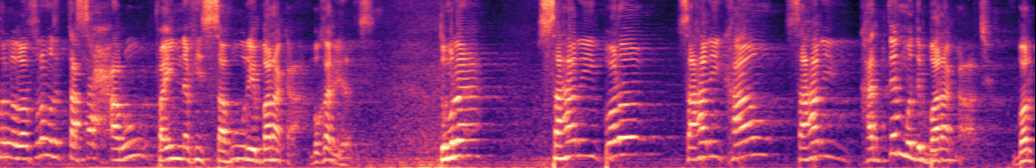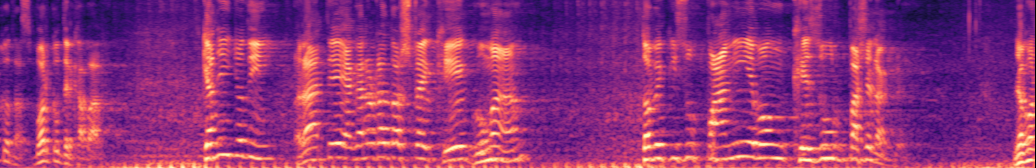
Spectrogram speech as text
সাল্লাহ সাল্লাম তাসাহারু ফাইন নাফিস সাহুরে বারাকা। বোখারি হাদিস। তোমরা সাহারি পড়ো, সাহারি খাও, সাহারি খাদ্যের মধ্যে বারাকা আছে, বরকত আছে, বরকতের খাবার। কাজেই যদি রাতে এগারোটা, দশটায় খেয়ে ঘুমান, তবে কিছু পানি এবং খেজুর পাশে রাখবেন। যখন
